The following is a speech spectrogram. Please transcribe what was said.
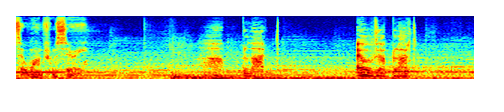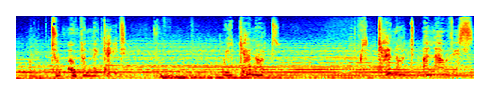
What's it want from Ciri? Her blood. Elder blood. To open the gate. We cannot. We cannot allow this.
